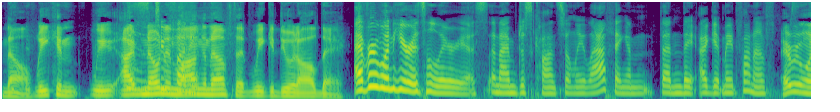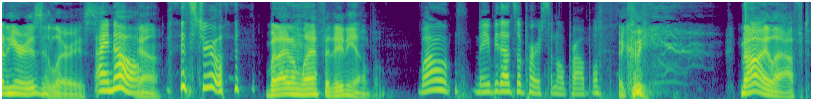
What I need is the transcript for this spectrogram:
No, we can. We I've known him long enough that we could do it all day. Everyone here is hilarious, and I'm just constantly laughing, and then they, I get made fun of. Everyone here is hilarious. I know. Yeah. It's true. but I don't laugh at any of them. Well, maybe that's a personal problem. It could be- now I laughed.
